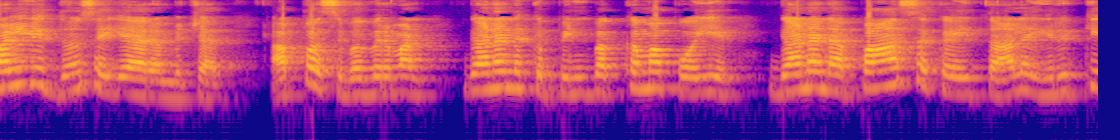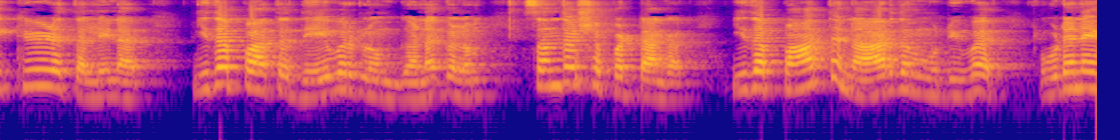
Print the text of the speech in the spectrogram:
மல்யுத்தம் செய்ய ஆரம்பிச்சார். அப்போ சிவபெருமான் கணனுக்கு பின்பக்கமா போய் கணனை பாச கைத்தால இறுக்கி கீழே தள்ளினார். இதை பார்த்த தேவர்களும் கணங்களும் சந்தோஷப்பட்டாங்க. இதை பார்த்த நாரத முனிவர் உடனே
